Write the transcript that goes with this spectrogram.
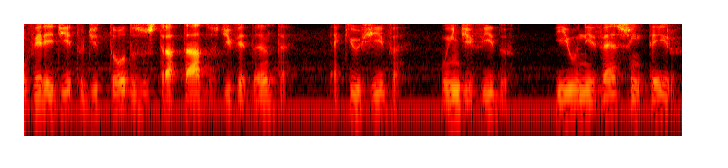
O veredito de todos os tratados de Vedanta é que o Jiva, o indivíduo e o universo inteiro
